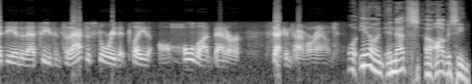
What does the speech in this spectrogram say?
at the end of that season. So that's a story that played a whole lot better second time around. Well, you know, and, and that's uh, obviously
